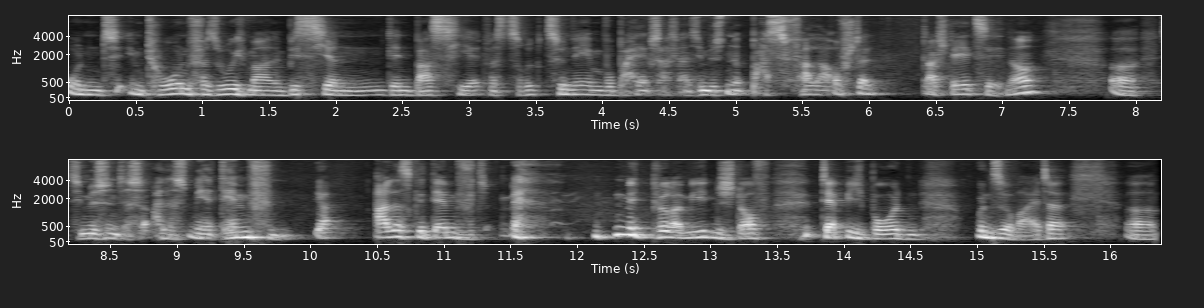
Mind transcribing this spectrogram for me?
Und im Ton versuche ich mal ein bisschen den Bass hier etwas zurückzunehmen, wobei er gesagt hat, Sie müssen eine Bassfalle aufstellen. Da steht sie. Ne? Äh, sie müssen das alles mehr dämpfen. Ja, alles gedämpft. mit Pyramidenstoff, Teppichboden und so weiter. Äh,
